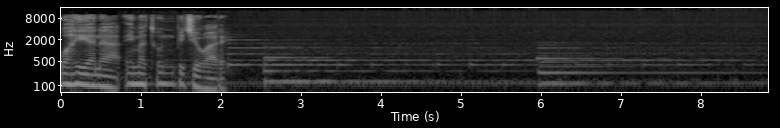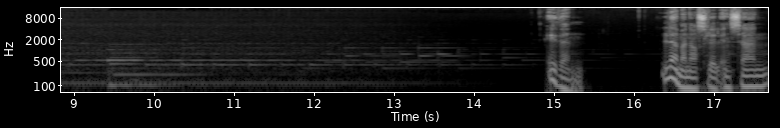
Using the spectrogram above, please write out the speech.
وهي نائمة بجواره. إذا لا مناص للإنسان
